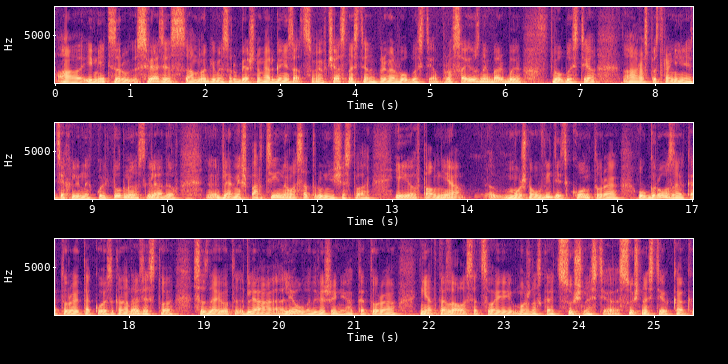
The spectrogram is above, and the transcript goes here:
а, иметь связи со многими зарубежными организациями, в частности, например, в области профсоюзной борьбы, в области а, распространения тех или иных культурных взглядов, э, для межпартийного сотрудничества. И вполне можно увидеть контуры угрозы, которые такое законодательство создает для левого движения, которое не отказалось от своей, можно сказать, сущности, сущности как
